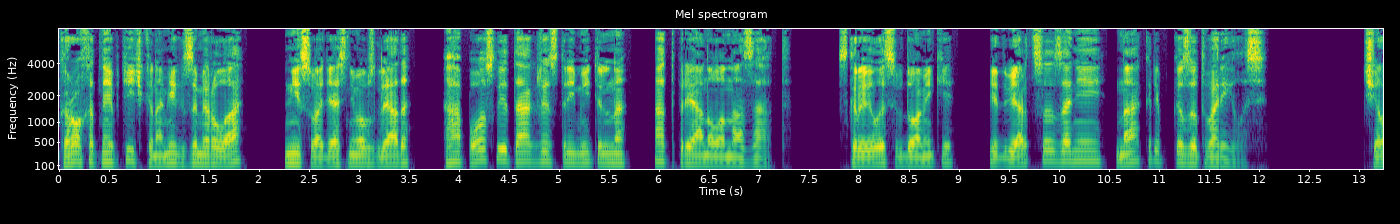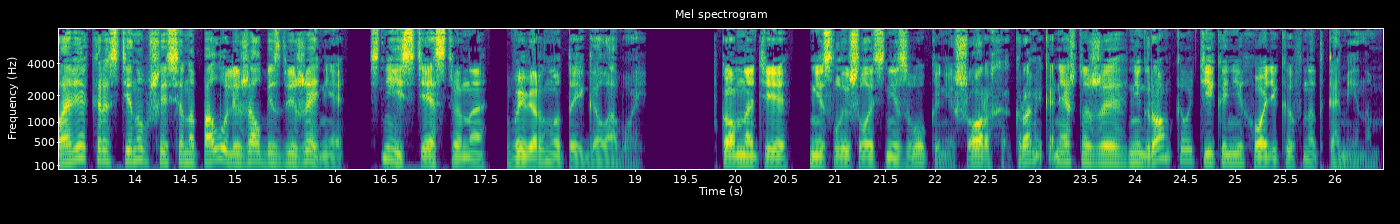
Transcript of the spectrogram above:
Крохотная птичка на миг замерла, не сводя с него взгляда, а после также стремительно отпрянула назад. Скрылась в домике, и дверца за ней накрепко затворилась. Человек, растянувшийся на полу, лежал без движения, с неестественно вывернутой головой. В комнате не слышалось ни звука, ни шороха, кроме, конечно же, негромкого тиканья ходиков над камином.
